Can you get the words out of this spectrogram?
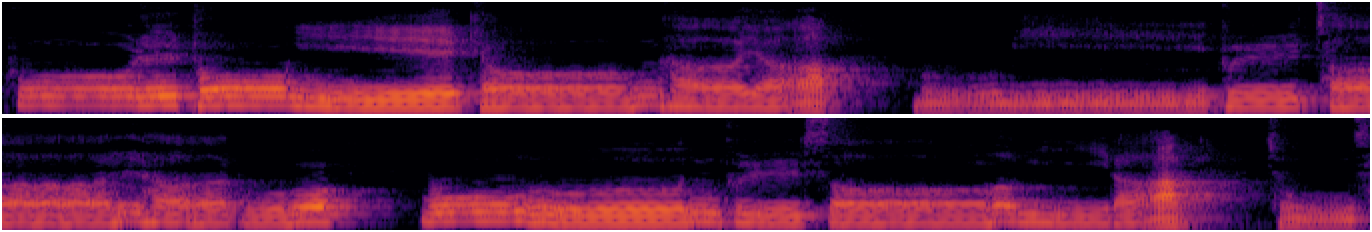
불통이 경하야 무미 불찰하고 문 불성이라. 중사어사야.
